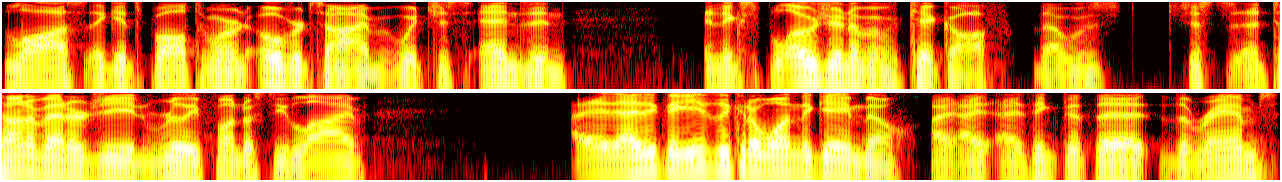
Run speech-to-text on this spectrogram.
loss against Baltimore in overtime, which just ends in an explosion of a kickoff. That was just a ton of energy and really fun to see live. I, I think they easily could have won the game, though. I, I, I think that the the Rams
